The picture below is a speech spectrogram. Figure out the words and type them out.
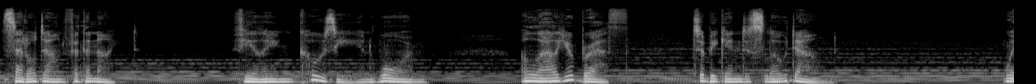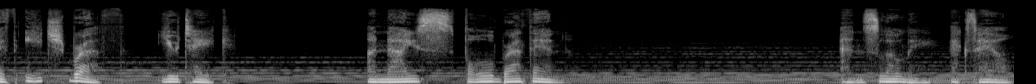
settle down for the night. Feeling cozy and warm, allow your breath to begin to slow down. With each breath you take, a nice full breath in, and slowly exhale.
